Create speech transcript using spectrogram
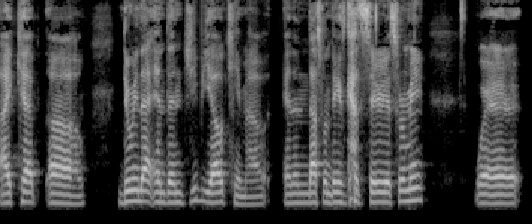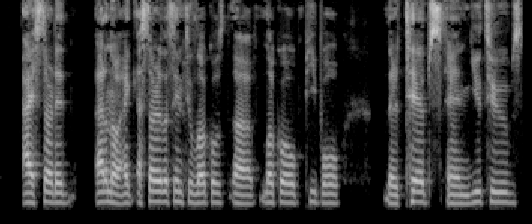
I kept uh, doing that, and then GBL came out, and then that's when things got serious for me, where I started. I don't know. I, I started listening to local uh, local people their tips and YouTubes,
